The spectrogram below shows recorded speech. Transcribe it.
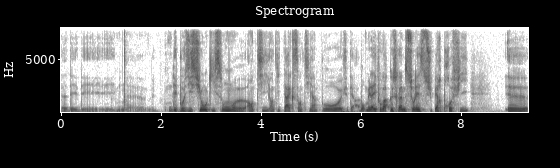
des, des, euh, des positions qui sont euh, anti, anti-taxes, anti-impôts, etc. Bon, mais là, il faut voir que quand même sur les super profits, euh,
